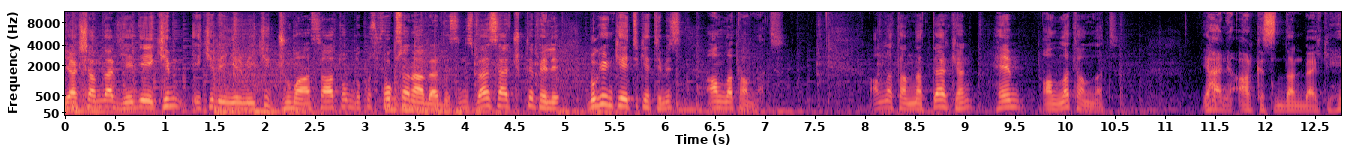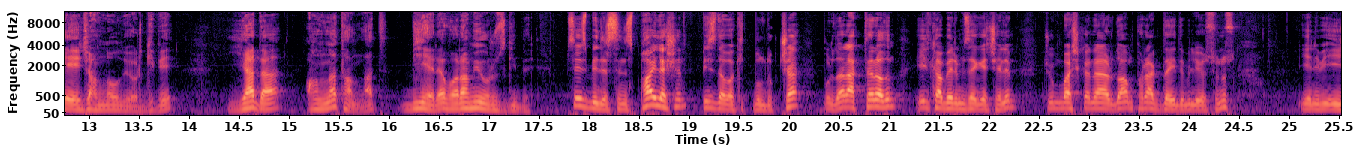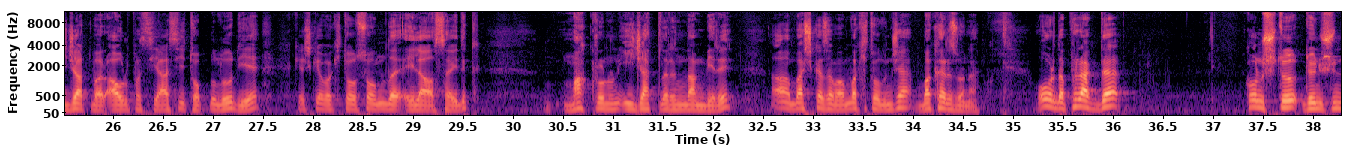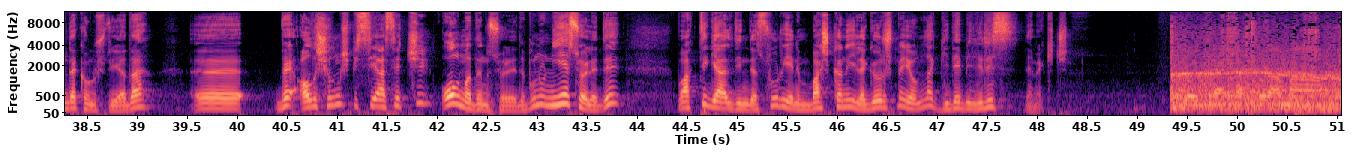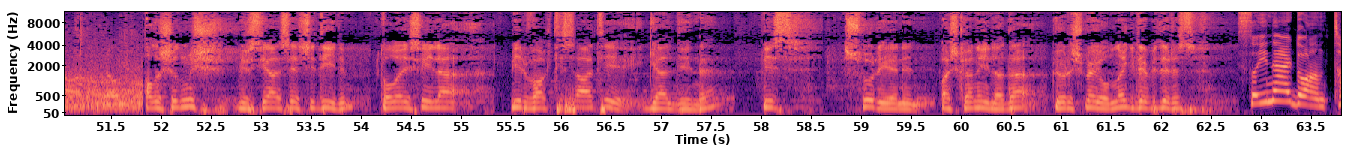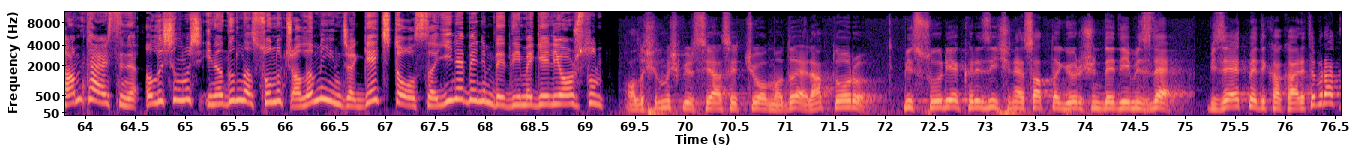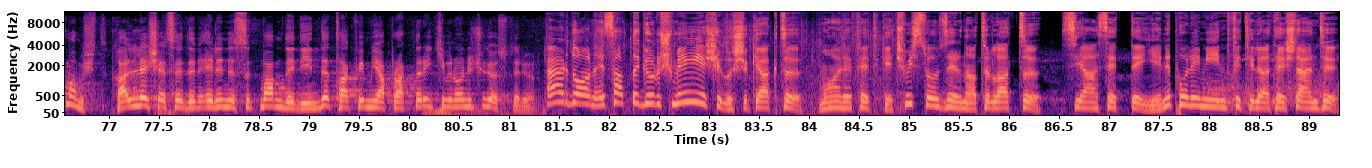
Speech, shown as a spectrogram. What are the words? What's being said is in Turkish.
İyi akşamlar. 7 Ekim 2022 Cuma saat 19 Fox Ana Haber'desiniz. Ben Selçuk Tepeli. Bugünkü etiketimiz anlat anlat. Anlat anlat derken hem anlat anlat yani arkasından belki heyecanlı oluyor gibi ya da anlat anlat bir yere varamıyoruz gibi. Siz bilirsiniz paylaşın biz de vakit buldukça buradan aktaralım. İlk haberimize geçelim. Cumhurbaşkanı Erdoğan Prag'daydı biliyorsunuz. Yeni bir icat var Avrupa Siyasi Topluluğu diye. Keşke vakit olsa onu da ele alsaydık. Macron'un icatlarından biri. Ama başka zaman vakit olunca bakarız ona. Orada Prag'da konuştu, dönüşünde konuştu ya da e, ve alışılmış bir siyasetçi olmadığını söyledi. Bunu niye söyledi? Vakti geldiğinde Suriye'nin başkanıyla görüşme yoluna gidebiliriz demek için. Alışılmış bir siyasetçi değilim. Dolayısıyla bir vakti saati geldiğinde biz Suriye'nin başkanıyla da görüşme yoluna gidebiliriz. Sayın Erdoğan tam tersine alışılmış inadınla sonuç alamayınca geç de olsa yine benim dediğime geliyorsun. Alışılmış bir siyasetçi olmadığı elhak doğru. Biz Suriye krizi için Esad'la görüşün dediğimizde bize etmedik hakareti bırakmamıştı. Kalleş Esed'in elini sıkmam dediğinde takvim yaprakları 2013'ü gösteriyor. Erdoğan Esad'la görüşmeye yeşil ışık yaktı. Muhalefet geçmiş sözlerini hatırlattı. Siyasette yeni polemiğin fitili ateşlendi.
